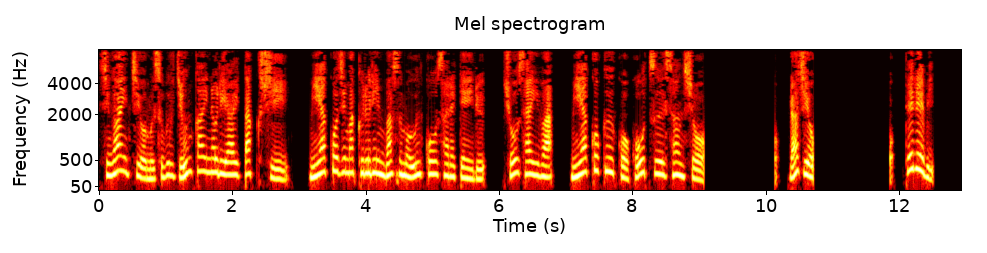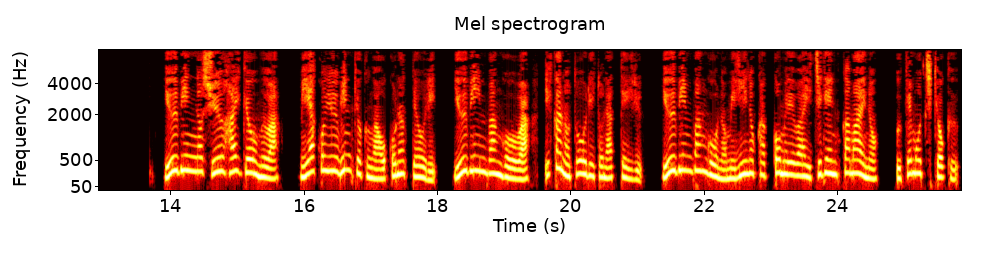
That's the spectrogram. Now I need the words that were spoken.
市街地を結ぶ巡回乗り合いタクシー、宮古島クルリンバスも運行されている。詳細は、宮古空港交通参照。ラジオ、テレビ。郵便の集配業務は、宮古郵便局が行っており、郵便番号は以下の通りとなっている。郵便番号の右の括弧名は一元化前の受け持ち局。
